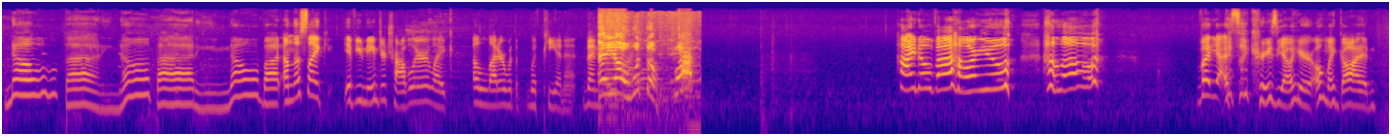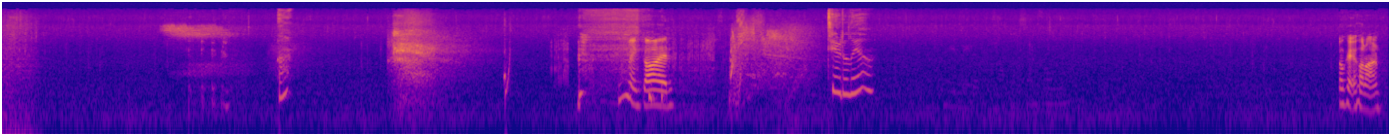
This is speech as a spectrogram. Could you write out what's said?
Nobody. Nobody. Nobody. Unless like if you named your traveler like a letter with with P in it, then. Hey yo, what the fuck? Hi Nova. How are you? Hello. But yeah, it's like crazy out here. Oh my god. Oh my god. Toodaloo. Okay, hold on.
